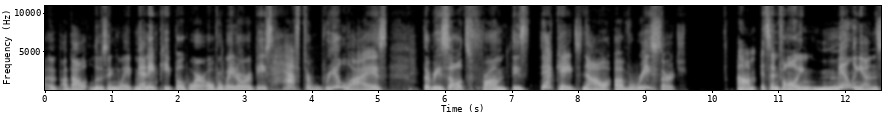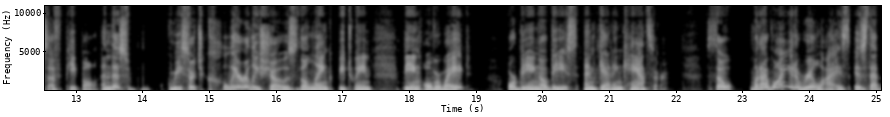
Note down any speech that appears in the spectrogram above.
about losing weight, many people who are overweight or obese have to realize the results from these decades now of research. Um, it's involving millions of people. And this research clearly shows the link between being overweight or being obese and getting cancer. So, what I want you to realize is that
